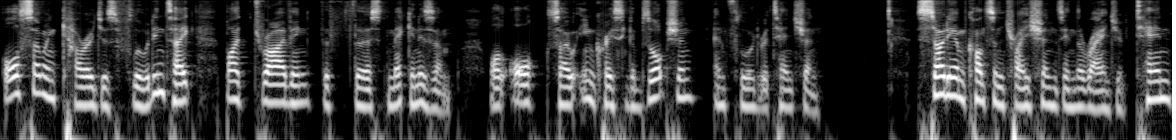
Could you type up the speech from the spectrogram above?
also encourages fluid intake by driving the thirst mechanism, while also increasing absorption and fluid retention. Sodium concentrations in the range of 10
